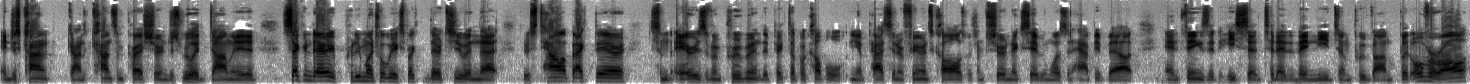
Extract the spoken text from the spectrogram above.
and just got constant pressure and just really dominated. Secondary, pretty much what we expected there too, in that there's talent back there, some areas of improvement. They picked up a couple, you know, pass interference calls, which I'm sure Nick Saban wasn't happy about, and things that he said today that they need to improve on. But overall,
